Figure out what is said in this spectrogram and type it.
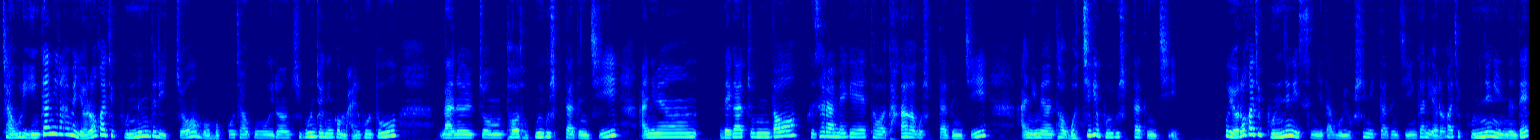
자, 우리 인간이라 하면 여러 가지 본능들이 있죠. 뭐 먹고 자고 이런 기본적인 것 말고도 나를 좀 더 돋보이고 싶다든지 아니면 내가 좀 더 그 사람에게 더 다가가고 싶다든지 아니면 더 멋지게 보이고 싶다든지 뭐 여러 가지 본능이 있습니다. 뭐 욕심이 있다든지 인간의 여러 가지 본능이 있는데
